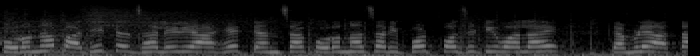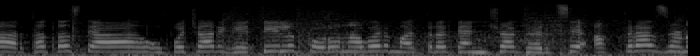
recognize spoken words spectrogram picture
कोरोना बाधित झालेल्या आहेत. त्यांचा कोरोनाचा रिपोर्ट पॉझिटिव्ह आला आहे. त्यामुळे आता अर्थातच त्या उपचार घेतील कोरोनावर. मात्र त्यांच्या घरचे अकरा जण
